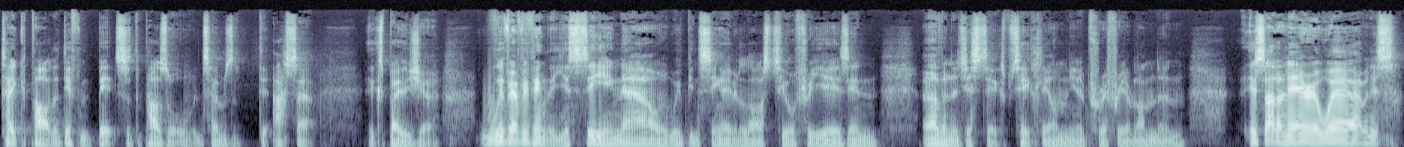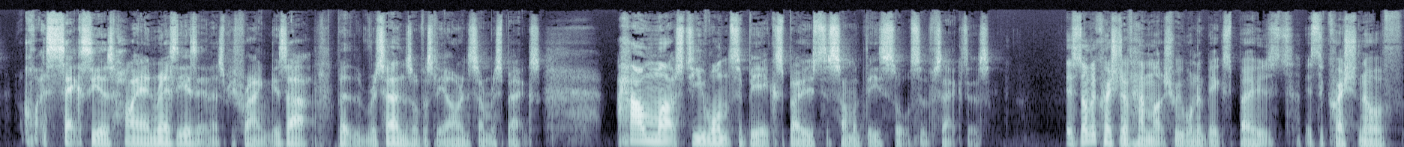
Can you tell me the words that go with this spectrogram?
take apart the different bits of the puzzle in terms of the asset exposure. With everything that you're seeing now, and we've been seeing over the last two or three years in urban logistics, particularly on you know periphery of London, is that an area where I mean it's quite as sexy as high end resi, is it? Let's be frank. Is that? But the returns obviously are in some respects how much do you want to be exposed to some of these sorts of sectors? It's not a question of how much we want to be exposed. It's a question of,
